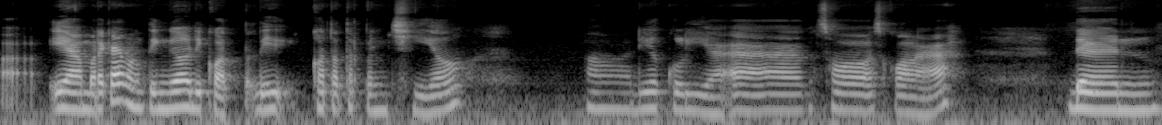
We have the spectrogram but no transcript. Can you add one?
uh, ya mereka emang tinggal di kota di kota terpencil. Uh, dia kuliah uh, so sekolah. Dan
